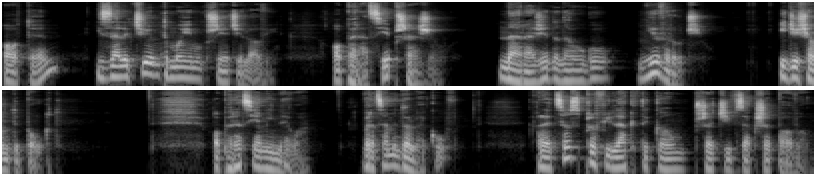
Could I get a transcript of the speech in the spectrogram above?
o tym i zaleciłem to mojemu przyjacielowi. Operację przeżył. Na razie do nałogu nie wrócił. I dziesiąty punkt. Operacja minęła. Wracamy do leków. Ale co z profilaktyką przeciwzakrzepową?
